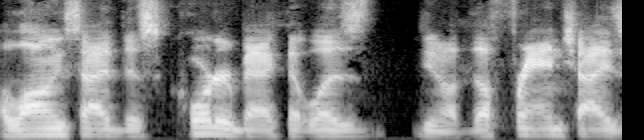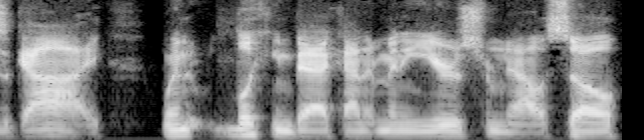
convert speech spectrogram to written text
alongside this quarterback that was, you know, the franchise guy when looking back on it many years from now. So,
